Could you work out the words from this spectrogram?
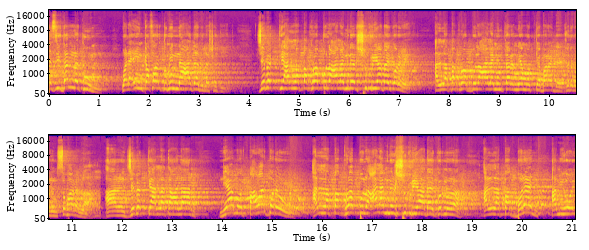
আজিদান্নাকুম ওয়ালাইন কাফার তুমিন্না আদাবুল্লা সাদিদ যে ব্যক্তি আল্লাহ পাক রব্বুল আলমিনের শুক্রিয়া আদায় করে, আল্লাহ পাক রব্বুল আলমিন তার নিয়ামতকে বাড়ায় দেয়। জোরে বলেন সোভান আল্লাহ আর যে ব্যক্তি আল্লাহ তালার নিয়ামত পাওয়ার পরেও আল্লাহ পাক রব্বুল আলমিনের শুক্রিয়া আদায় করল না, আল্লাহ পাক বলেন, আমি ওই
